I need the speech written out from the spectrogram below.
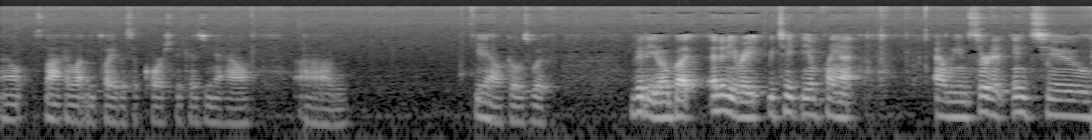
Now, it's not going to let me play this, of course, because you know how um, you know how it goes with video. But at any rate, we take the implant and we insert it into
